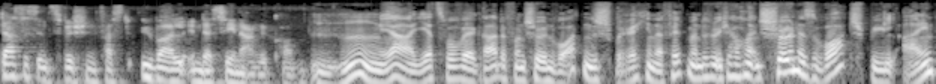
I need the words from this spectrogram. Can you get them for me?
das ist inzwischen fast überall in der Szene angekommen. Mhm, ja, jetzt wo wir gerade von schönen Worten sprechen, da fällt mir natürlich auch ein schönes Wortspiel ein.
